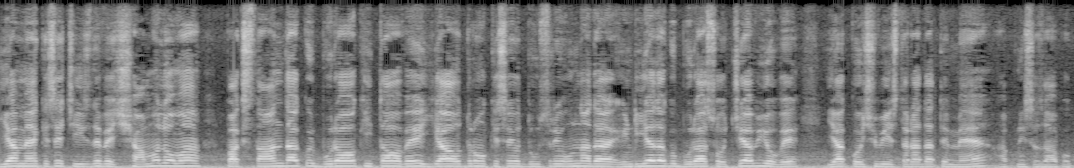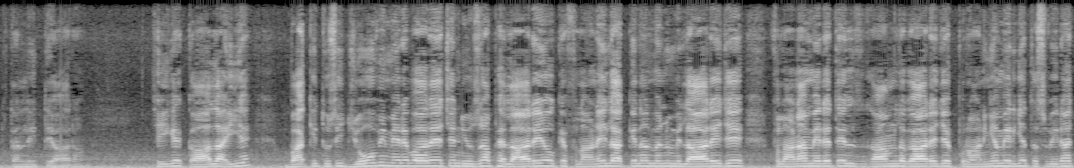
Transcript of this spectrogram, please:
ਜਾਂ ਮੈਂ ਕਿਸੇ ਚੀਜ਼ ਦੇ ਵਿੱਚ ਸ਼ਾਮਲ ਹੋਵਾਂ, ਪਾਕਿਸਤਾਨ ਦਾ ਕੋਈ ਬੁਰਾ ਉਹ ਕੀਤਾ ਹੋਵੇ ਜਾਂ ਉਧਰੋਂ ਕਿਸੇ ਦੂਸਰੇ ਉਹਨਾਂ ਦਾ, ਇੰਡੀਆ ਦਾ ਕੋਈ ਬੁਰਾ ਸੋਚਿਆ ਵੀ ਹੋਵੇ ਜਾਂ ਕੁਝ ਵੀ ਇਸ ਤਰ੍ਹਾਂ ਦਾ, ਤੇ ਮੈਂ ਆਪਣੀ ਸਜ਼ਾ ਭੁਗਤਣ ਲਈ ਤਿਆਰ ਹਾਂ। ਠੀਕ ਹੈ? ਕਾਲ ਆਈ ਹੈ। ਬਾਕੀ ਤੁਸੀਂ ਜੋ ਵੀ ਮੇਰੇ ਬਾਰੇ ਚ ਨਿਊਜ਼ਾਂ ਫੈਲਾ ਰਹੇ ਹੋ ਕਿ ਫਲਾਣੇ ਇਲਾਕੇ ਨਾਲ ਮੈਨੂੰ ਮਿਲਾ ਰਹੇ ਜੇ, ਫਲਾਣਾ ਮੇਰੇ ਤੇ ਇਲਜ਼ਾਮ ਲਗਾ ਰਹੇ ਜੇ, ਪੁਰਾਣੀਆਂ ਮੇਰੀਆਂ ਤਸਵੀਰਾਂ ਚ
